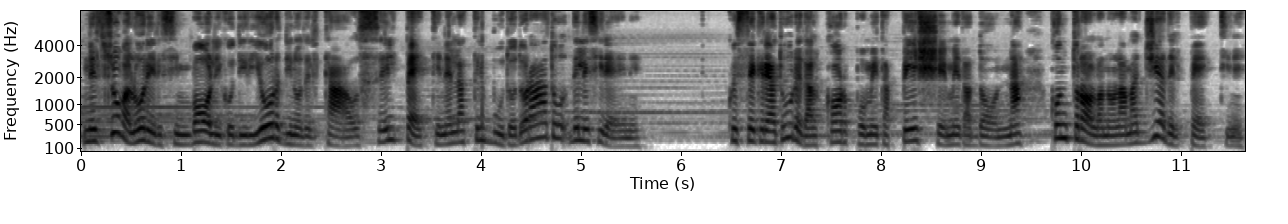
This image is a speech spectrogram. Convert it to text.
Nel suo valore simbolico di riordino del caos, il pettine è l'attributo dorato delle sirene. Queste creature dal corpo metà pesce e metà donna controllano la magia del pettine,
